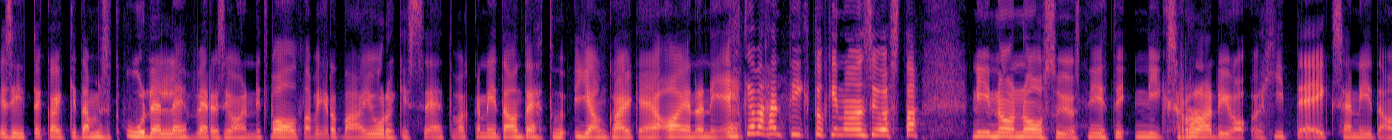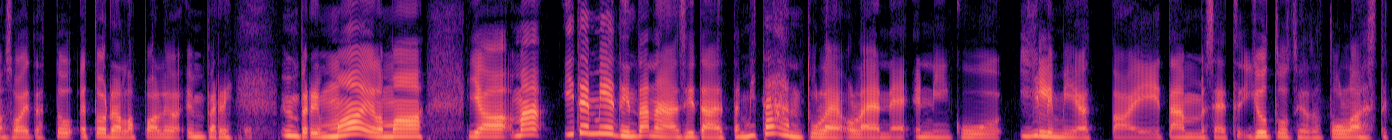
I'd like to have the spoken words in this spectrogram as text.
Ja sitten kaikki tämmöiset uudelleenversioinnit valtavirtaa juurikin se, että vaikka niitä on tehty iän kaiken ja aina, niin ehkä vähän TikTokin ansiosta, niin ne on noussut just niitä, niiksi radiohiteiksi ja niitä on soitettu todella paljon ympäri, ympäri maailmaa. Ja mä itse mietin tänään sitä, että mitähän tulee olemaan ne niin kuin ilmiöt tai tämmöiset jutut, joita tullaan sitten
